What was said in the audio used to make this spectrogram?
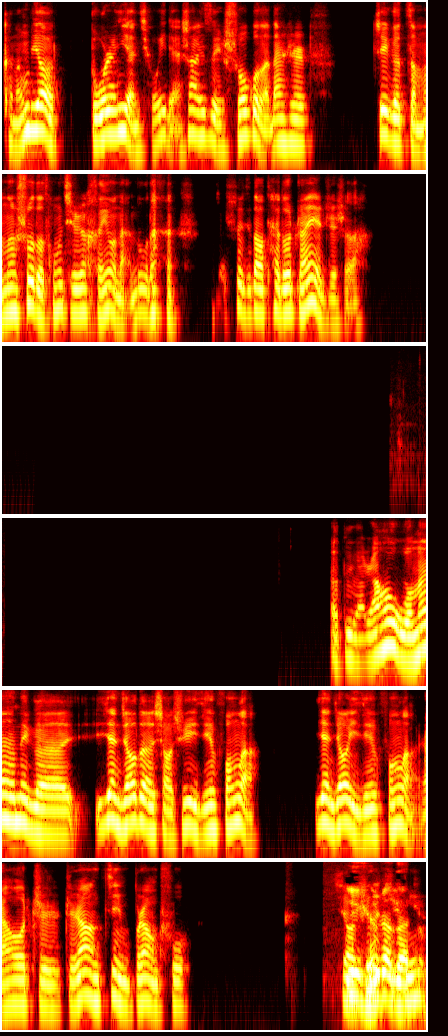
可能比较夺人眼球一点。上一次也说过了，但是这个怎么能说得通，其实很有难度的，涉及到太多专业知识了。呃，对了，然后我们那个燕郊的小区已经封了。燕郊已经封了，然后只只让进不让出。小区的居民，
